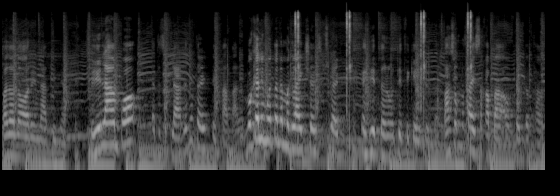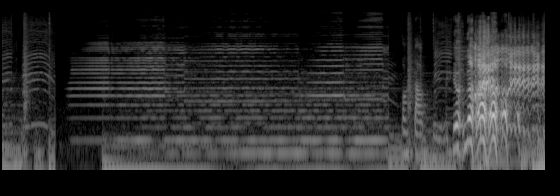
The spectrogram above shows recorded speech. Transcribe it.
Panonoorin natin yan. So yun lang po. Ito si Clara the third. Nagpapalam. Huwag kalimutan na mag-like, share, subscribe, and hit the notification. Pasok na tayo sa kabaong Pang thumbnail. Yun.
